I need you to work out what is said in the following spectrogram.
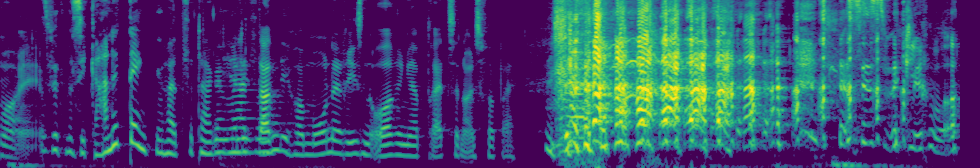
Mei. Das wird man sich gar nicht denken heutzutage. Ja, die dann die Hormone, Riesenohrringe, ab 13 alles vorbei. das ist wirklich wahr.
